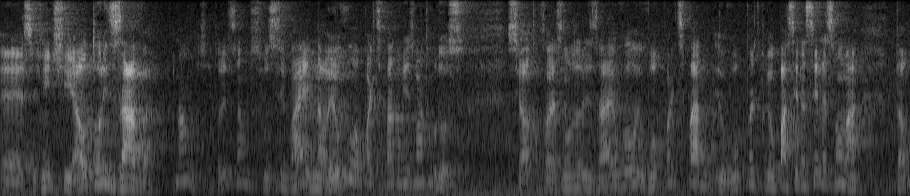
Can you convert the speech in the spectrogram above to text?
é, se a gente autorizava. Não, nós autorizamos. Se você vai, não, eu vou participar do Miss Mato Grosso. Se a Alta Floresta não autorizar, eu vou, eu vou participar. Eu vou eu passei na seleção lá. Então,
